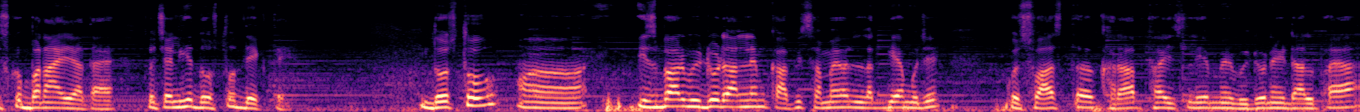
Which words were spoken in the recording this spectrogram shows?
इसको बनाया जाता है। तो चलिए दोस्तों, देखते हैं। दोस्तों इस बार वीडियो डालने में काफ़ी समय लग गया मुझे। कुछ स्वास्थ्य ख़राब था, इसलिए मैं वीडियो नहीं डाल पाया,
